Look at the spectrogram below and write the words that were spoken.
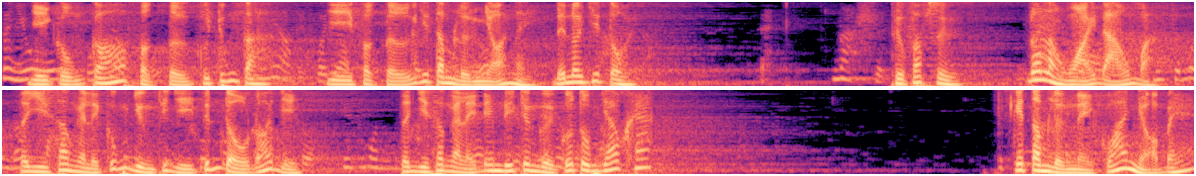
Vì cũng có phật tử của chúng ta, vì phật tử với tâm lượng nhỏ này để nói với tôi. Thưa pháp sư, đó là ngoại đạo mà. Tại vì sao ngài lại cúng dường cho vị tín đồ đó vậy? Tại vì sao ngài lại đem đi cho người của tôn giáo khác? Cái tâm lượng này quá nhỏ bé.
